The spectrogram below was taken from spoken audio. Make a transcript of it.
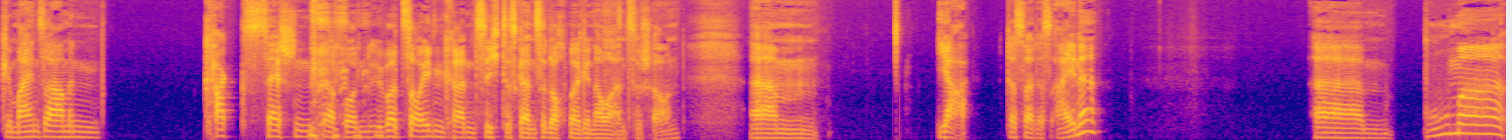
gemeinsamen Kack-Session davon überzeugen kann, sich das Ganze nochmal genauer anzuschauen. Ähm, ja, das war das eine. Ähm, Boomer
